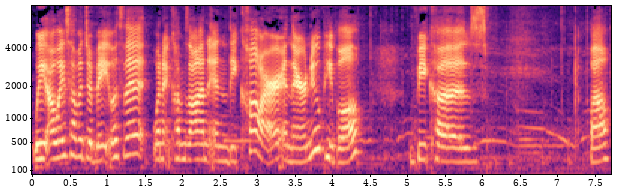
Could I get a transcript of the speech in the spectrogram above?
We always have a debate with it when it comes on in the car and there are new people because, well,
